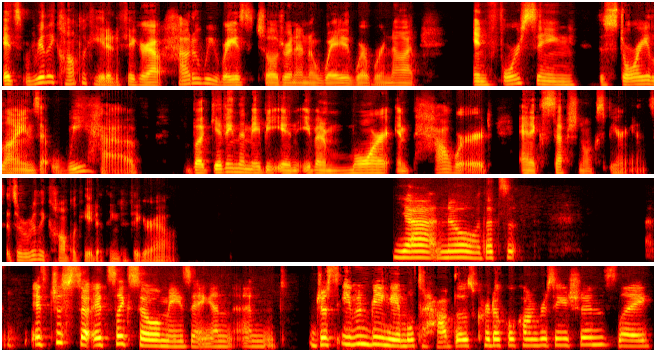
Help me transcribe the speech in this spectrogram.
it's really complicated to figure out how do we raise children in a way where we're not enforcing the storylines that we have but giving them maybe an even more empowered and exceptional experience. It's a really complicated thing to figure out. Yeah, no, that's it's just so it's like so amazing and and just even being able to have those critical conversations like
